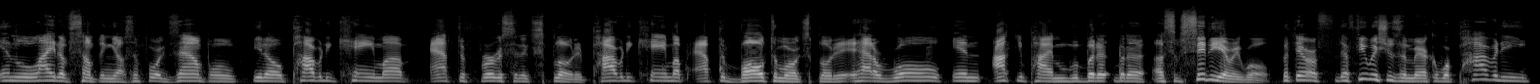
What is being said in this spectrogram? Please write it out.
in light of something else. And for example, you know, poverty came up after Ferguson exploded. Poverty came up after Baltimore exploded. It had a role in Occupy, but a, but a, a subsidiary role. But there are there are few issues in America where poverty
